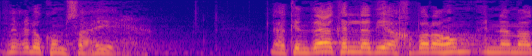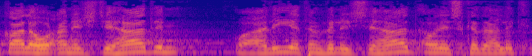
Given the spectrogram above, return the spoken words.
فعلكم صحيح. لكن ذاك الذي أخبرهم إنما قاله عن اجتهاد وآلية في الاجتهاد أو ليس كذلك؟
